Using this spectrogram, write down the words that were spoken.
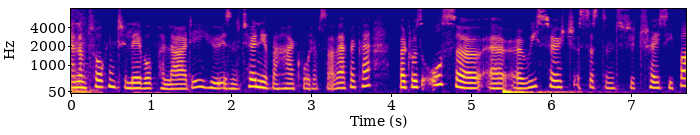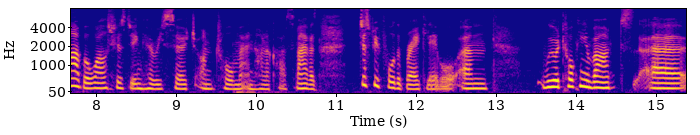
And I'm talking to Lebo Phaladi, who is an attorney of the High Court of South Africa, but was also a, a research assistant to Tracey Farber while she was doing her research on trauma and Holocaust survivors. Just before the break, Lebo, um, we were talking about uh,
